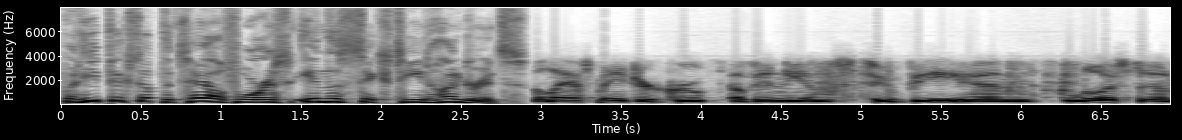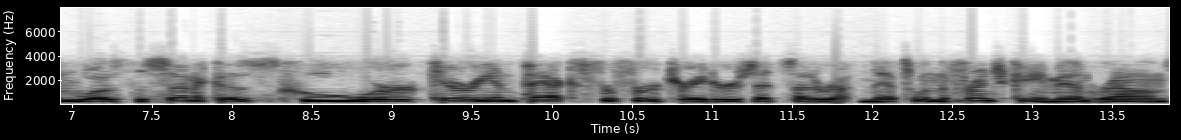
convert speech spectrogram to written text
but he picks up the tale for us in the 1600s. The last major group of Indians to be in Lewiston was the Senecas, who were carrying packs for fur traders, etc. And that's when the French came in around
